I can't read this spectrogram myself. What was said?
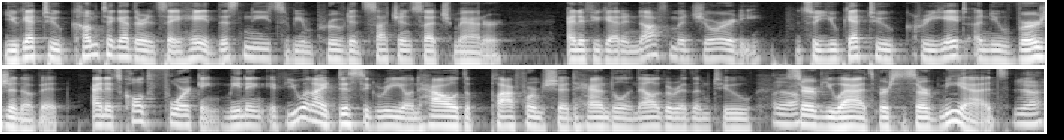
You get to come together and say, hey, this needs to be improved in such and such manner. And if you get enough majority, so you get to create a new version of it. And it's called forking, meaning if you and I disagree on how the platform should handle an algorithm to Yeah. serve you ads versus serve me ads, Yeah.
